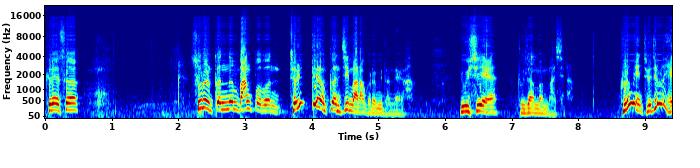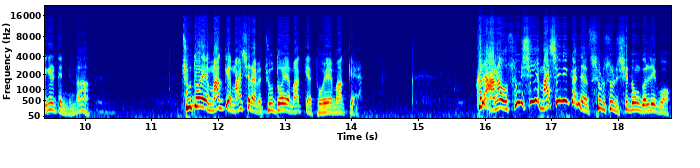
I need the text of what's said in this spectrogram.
그래서 술을 끊는 방법은 절대로 끊지 마라 그럽니다. 내가 유시에 두 잔만 마시라. 그러면 저절로 해결됩니다. 주도에 맞게 마시라면 주도에 맞게 도에 맞게. 그래 안 하고 술시에 마시니까 이제 술술 시동 걸리고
